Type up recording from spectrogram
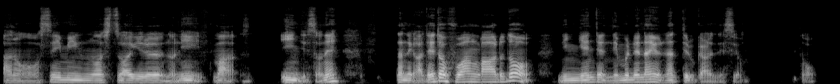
あの、睡眠の質を上げるのに、まあ、いいんですよね。なんでかというと、不安があると、人間って眠れないようになってるからですよ。そ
